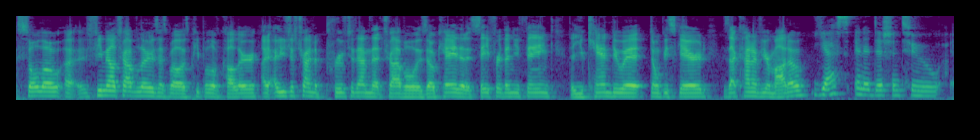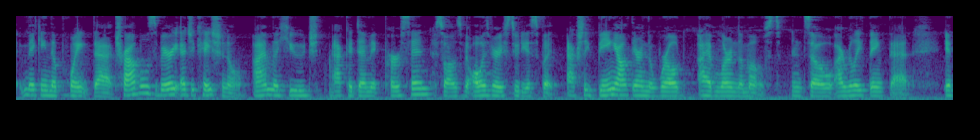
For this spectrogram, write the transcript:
solo uh, female travelers as well as people of color? Are, are you just trying to prove to them that travel is okay, that it's safer than you think, that you can do it, don't be scared? Is that kind of your motto? Yes, in addition to making the point that travel is very educational. I'm a huge academic person, so I was always very studious, but actually being out there in the world, I have learned the most. And so I really think that if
